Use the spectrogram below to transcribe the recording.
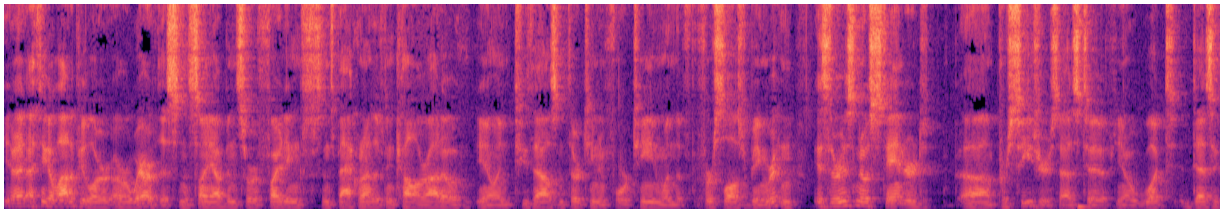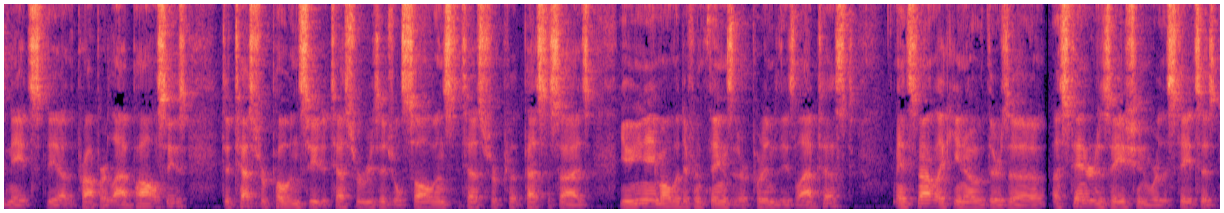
you know, I think a lot of people are, are, aware of this, and it's something I've been sort of fighting since back when I lived in Colorado, you know, in 2013 and 14 when the first laws were being written, is there is no standard uh, procedures as to, you know, what designates the, uh, the proper lab policies to test for potency, to test for residual solvents, to test for pesticides. You, you name all the different things that are put into these lab tests. And it's not like, you know, there's a, a standardization where the state says,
